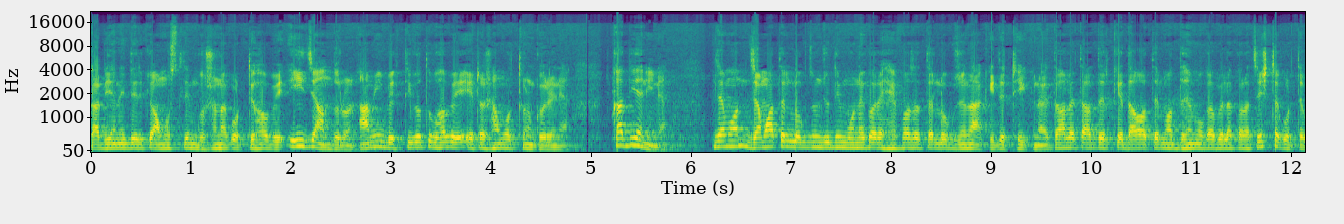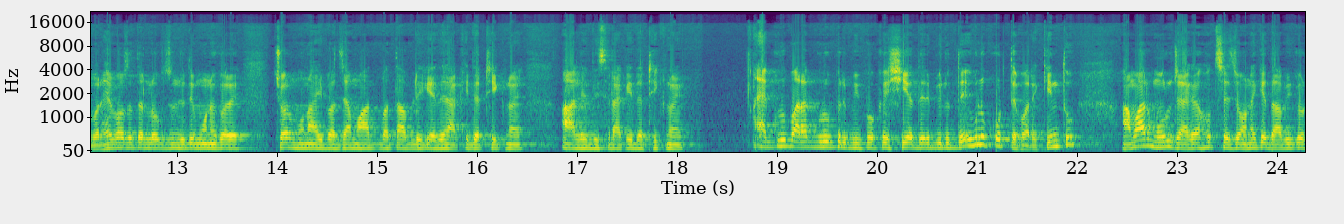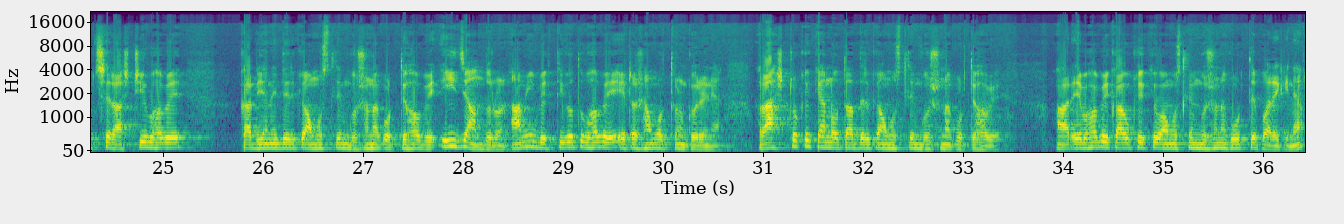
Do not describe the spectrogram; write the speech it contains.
কাদিয়ানিদেরকে অমুসলিম ঘোষণা করতে হবে। এই যে আন্দোলন, আমি ব্যক্তিগতভাবে এটা সমর্থন করি না। কাদিয়ানি না। যেমন জামাতের লোকজন যদি মনে করে হেফাজতের লোকজন আকিদে ঠিক নয়, তাহলে তাদেরকে দাওয়াতের মাধ্যমে মোকাবেলা করার চেষ্টা করতে পারে। হেফাজতের লোকজন যদি মনে করে চরমোনাই বা জামাত বা তাবলিগ এদের আকিদা ঠিক নয়, আহলে হাদিসের আকিদা ঠিক নয়, এক গ্রুপ আর এক গ্রুপের বিপক্ষে শিয়াদের বিরুদ্ধে এগুলো করতে পারে। কিন্তু আমার মূল জায়গা হচ্ছে যে অনেকে দাবি করছে রাষ্ট্রীয়ভাবে কাদিয়ানিদেরকে অমুসলিম ঘোষণা করতে হবে। এই যে আন্দোলন, আমি ব্যক্তিগতভাবে এটা সমর্থন করি না। রাষ্ট্রকে কেন তাদেরকে অমুসলিম ঘোষণা করতে হবে? আর এভাবে কাউকে কেউ অমুসলিম ঘোষণা করতে পারে কিনা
